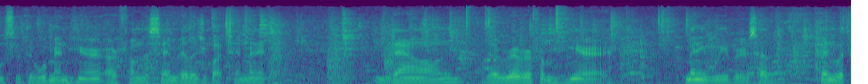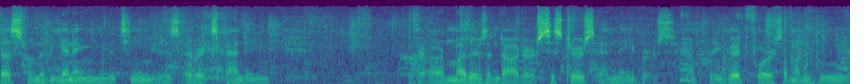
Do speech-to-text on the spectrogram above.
Most of the women here are from the same village, about 10 minutes down the river from here. Many weavers have been with us from the beginning. The team is ever expanding. are mothers and daughters, sisters and neighbors. Yeah, pretty good for someone who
